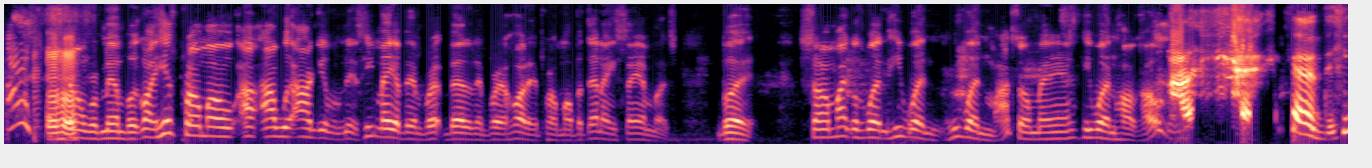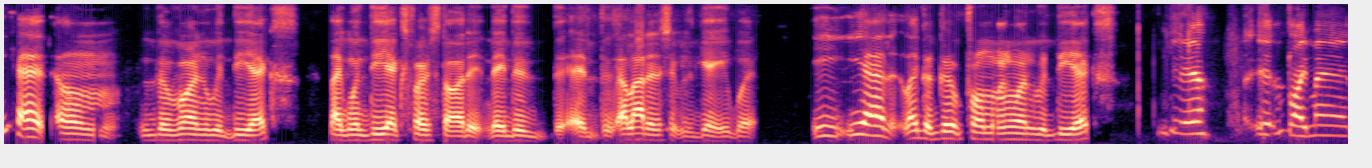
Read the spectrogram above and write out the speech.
I mm-hmm. don't remember like his promo. I, I will, I'll give him this. He may have been better than Bret Hart at promo, but that ain't saying much. But Shawn Michaels wasn't. He wasn't. He wasn't Macho Man. He wasn't Hulk Hogan. He had. He had um the run with DX. Like when DX first started, they did a lot of the shit was gay, but he he had like a good promo run with DX. Yeah, it's like man,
